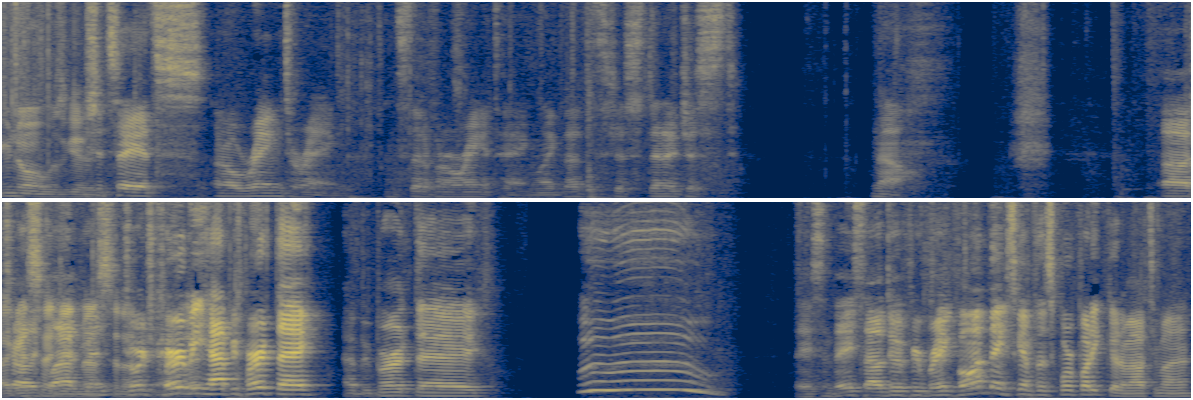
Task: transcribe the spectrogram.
You know it was good. You should say it's an orang tarang instead of an orangutan. Like that's just then it just no. Uh, Charlie guess I did Blackmon, it up. George Kirby, happy birthday! Happy birthday. Woo! Base and base. That'll do it for your break. Vaughan, thanks again for the support, buddy. Good amount to mine.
